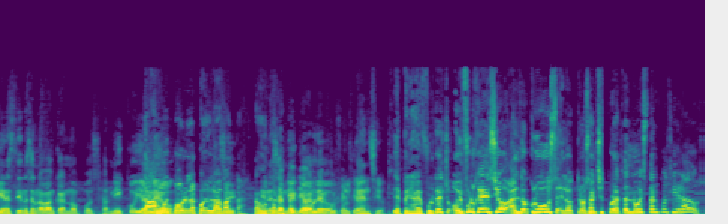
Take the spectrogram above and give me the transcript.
¿quiénes tienes en la banca? No, pues a Nico y a Estaba Leo. muy pobre la, la Sí, banca. estaba muy pobre. Dependíamos de. Fulgencio. Fulgencio. Dependía de Fulgencio. Hoy Fulgencio, Aldo Cruz, el otro Sánchez Purata no están considerados.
